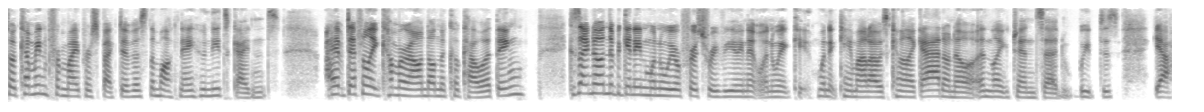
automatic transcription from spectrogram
So coming from my perspective as the Maknae who needs guidance, I have definitely come around on the Kocowa thing. Because I know in the beginning when we were first reviewing it when we when it came out, I was kind of like ah, I don't know, and like Jen said, we just yeah,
